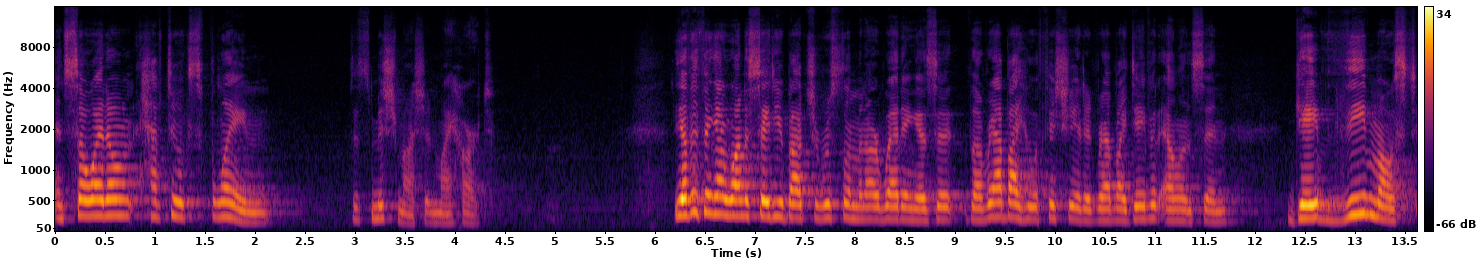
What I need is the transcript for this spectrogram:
And so I don't have to explain this mishmash in my heart. The other thing I want to say to you about Jerusalem and our wedding is that the rabbi who officiated, Rabbi David Ellenson, gave the most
